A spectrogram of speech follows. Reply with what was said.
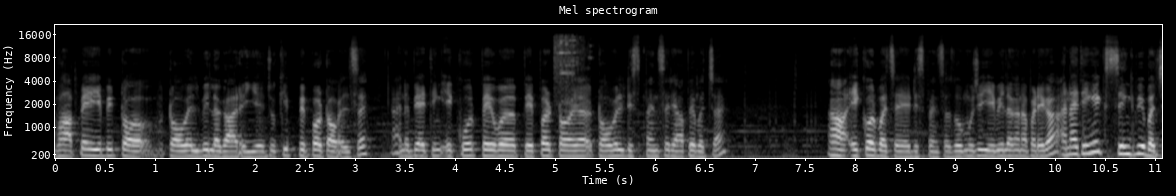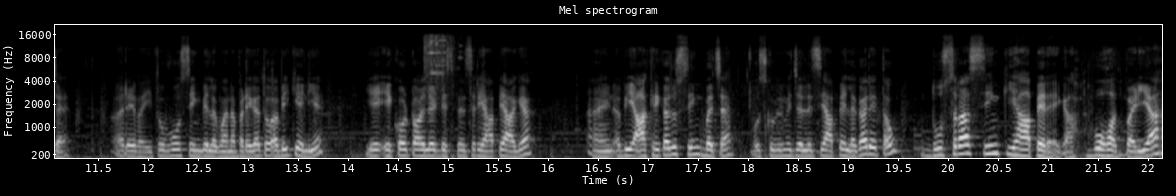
वहाँ पे ये भी टॉवल भी लगा रही है, जो कि पेपर टॉवल्स है। एंड अभी आई थिंक एक और पेपर पेपर टॉवल डिस्पेंसर यहाँ पे बचा है। हाँ एक और बचा है डिस्पेंसर तो मुझे ये भी लगाना पड़ेगा। एंड आई थिंक एक सिंक भी बचा है। अरे भाई तो वो सिंक भी लगवाना पड़ेगा तो अभी के लिए ये एक और टॉयलेट डिस्पेंसर यहाँ पे आ गया। एंड अभी आखिरी का जो सिंक बचा है, उसको भी मैं जल्दी से यहाँ पे लगा देता हूँ। दूसरा सिंक यहाँ पे रहेगा, बहुत बढ़िया।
